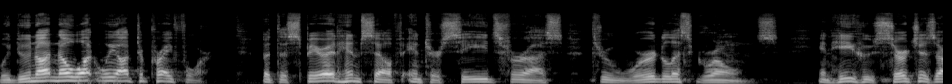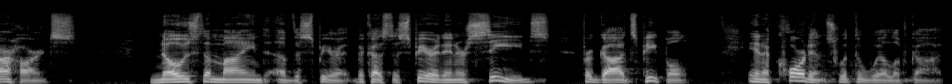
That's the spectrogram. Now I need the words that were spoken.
We do not know what we ought to pray for, but the Spirit Himself intercedes for us through wordless groans. And He who searches our hearts knows the mind of the Spirit, because the Spirit intercedes for God's people in accordance with the will of God.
